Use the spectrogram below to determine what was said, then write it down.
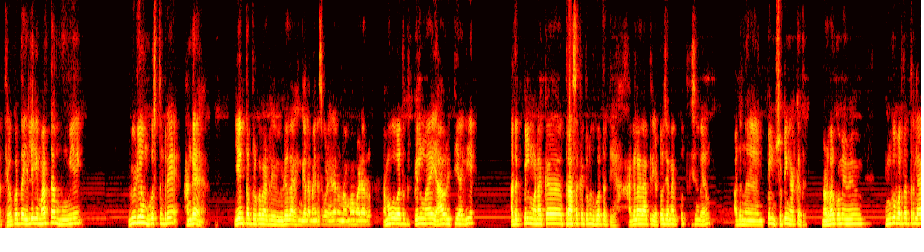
ಅಂತ ಹೇಳ್ಕೊತ ಇಲ್ಲಿಗೆ ಮತ್ತೆ ಮೂವಿ ವಿಡಿಯೋ ಮುಗಿಸ್ತೀನಿ ಹಂಗೆ ಏನು ತಪ್ಪು ತಿಳ್ಕೊಬೇಡ್ರಿ ವಿಡಿಯೋದಾಗ ಹಿಂಗೆಲ್ಲ ಮೈನಸ್ಗಳು ಹೇಳ್ಯಾರ, ನಮ್ಮ ಮಾಡ್ಯಾರು. ನಮಗೂ ಗೊತ್ತದ ಫಿಲ್ಮ್ ಯಾವ ರೀತಿಯಾಗಿ ಅದಕ್ಕೆ ಫಿಲ್ಮ್ ಮಾಡಾಕ ತ್ರಾಸ ಆಕೈತಿ ಅನ್ನೋದು ಗೊತ್ತೈತಿ. ಹಗಲ ರಾತ್ರಿ ಎಷ್ಟೋ ಜನ ಕೂತ್ಕಿಸಿಂದ್ರೆ ಅದನ್ನ ಫಿಲ್ಮ್ ಶೂಟಿಂಗ್ ಆಕತ್ರಿ ನಡ್ಬಾರ್ಕೊಮ್ಮೆ ಹಿಂಗೂ ಬರ್ತೈತ್ರಲ್ಲ.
